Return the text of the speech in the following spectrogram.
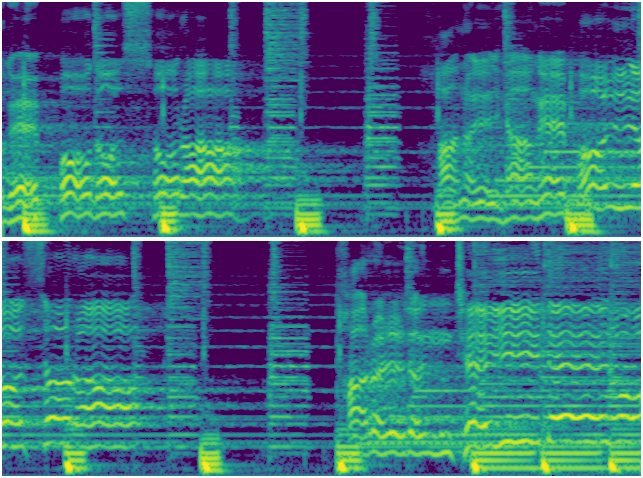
바닥에 뻗어서라. 하늘 향해 벌려서라. 팔을 든 채 이대로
